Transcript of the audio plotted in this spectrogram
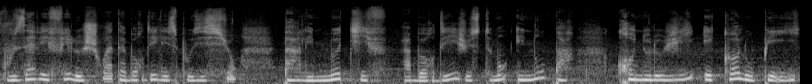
vous avez fait le choix d'aborder l'exposition par les motifs abordés justement et non par chronologie, école ou pays.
